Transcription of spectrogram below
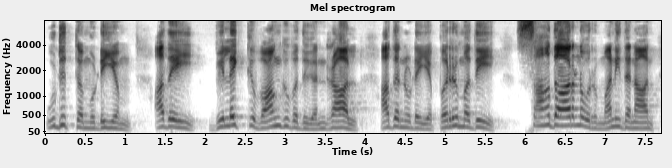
உடுத்த முடியும்? அதை விலைக்கு வாங்குவது என்றால் அதனுடைய பெருமதி சாதாரண ஒரு மனிதனான்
